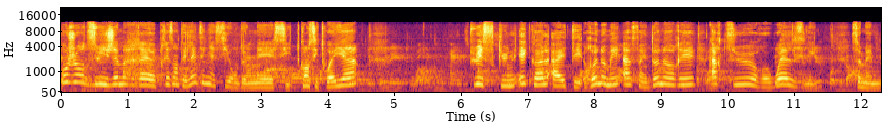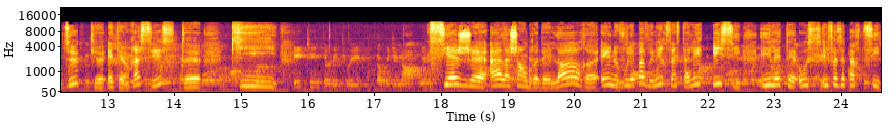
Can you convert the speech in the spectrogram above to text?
Aujourd'hui, j'aimerais présenter l'indignation de mes concitoyens puisqu'une école a été renommée afin d'honorer Arthur Wellesley. Ce même duc était un raciste qui siégeait à la Chambre des Lords et ne voulait pas venir s'installer ici. Il, il faisait partie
